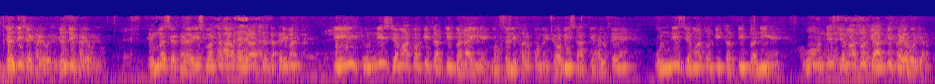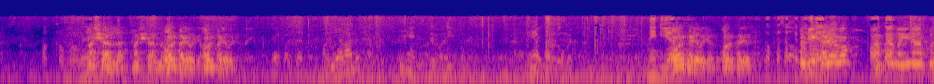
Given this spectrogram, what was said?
جلدی سے کھڑے ہو جاؤ۔ جلدی کھڑے ہو جاؤ۔ ہمت سے کھڑے ہو۔ اس مرتبہ آپ حضرات نے تقریباً انیس جماعتوں کی ترتیب بنائی ہے۔ مختلف حلقوں میں چوبیس آپ کے حلقے ہیں۔ انیس جماعتوں کی ترتیب بنی ہے۔ وہ انیس جماعتوں کے آدمی کھڑے ہو جاؤ۔ ماشاء اللہ ماشاء اللہ اور کھڑے ہو جاؤ، اور کھڑے ہو جاؤ۔ نہیں دیا۔ اور کھڑے ہو جاؤ اور کھڑے ہو جاؤ۔ ڈاکٹر صاحب کھڑے ہو آپ کا مہینہ آپ کو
